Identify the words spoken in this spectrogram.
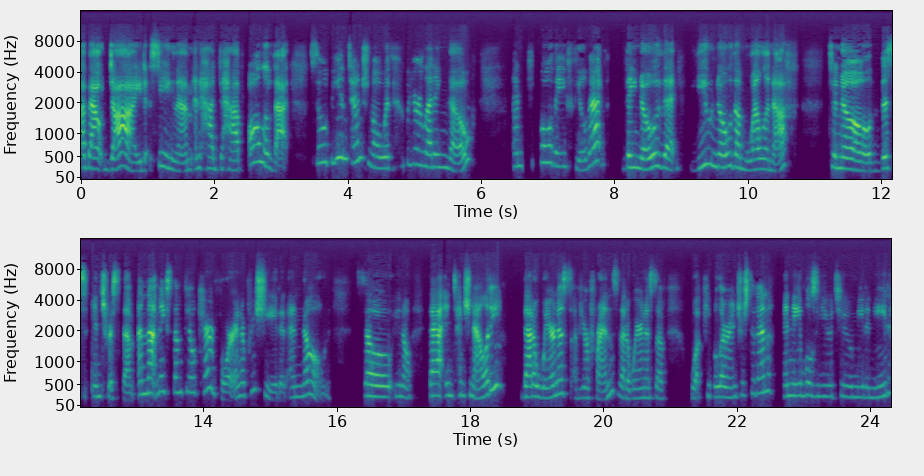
about died seeing them and had to have all of that. So be intentional with who you're letting know. And people, they feel that. They know that you know them well enough to know this interests them. And that makes them feel cared for and appreciated and known. So, you know, that intentionality, that awareness of your friends, that awareness of what people are interested in enables you to meet a need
